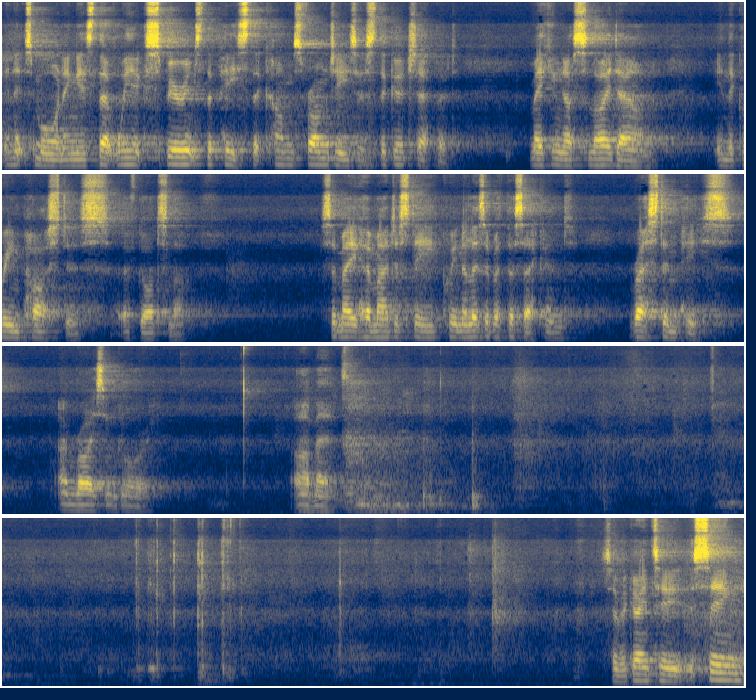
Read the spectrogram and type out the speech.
in its mourning is that we experience the peace that comes from Jesus, the Good Shepherd, making us lie down in the green pastures of God's love. So may Her Majesty Queen Elizabeth II rest in peace and rise in glory. Amen. So we're going to sing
